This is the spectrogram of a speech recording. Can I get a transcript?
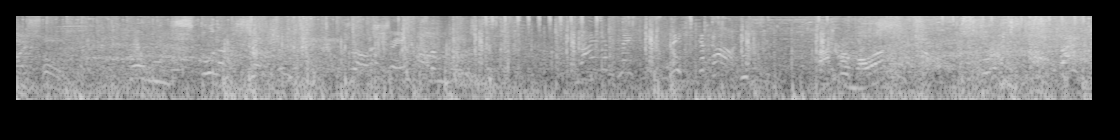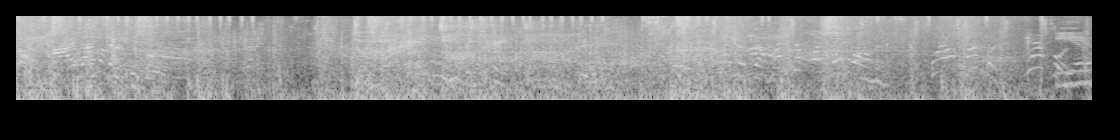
my soul. Draw strength from for more? I'm.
